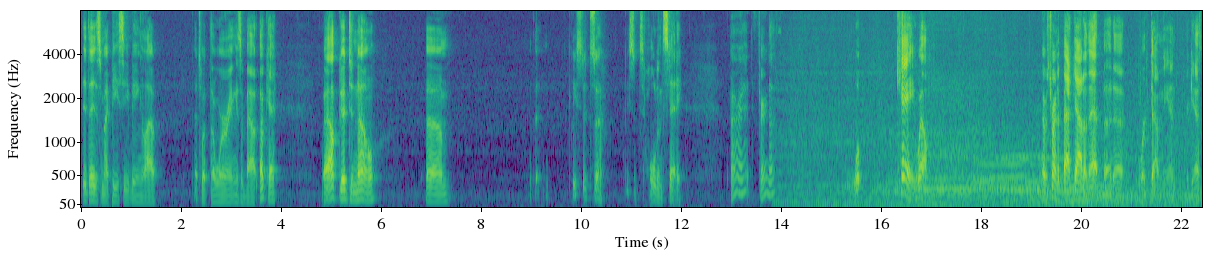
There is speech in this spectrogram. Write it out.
it is my PC being loud. That's what the worrying is about. Okay. Well, good to know. Um, at least it's uh, at least it's holding steady. All right, fair enough. Whoop. Okay, well, I was trying to back out of that, but uh, worked out in the end, I guess.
